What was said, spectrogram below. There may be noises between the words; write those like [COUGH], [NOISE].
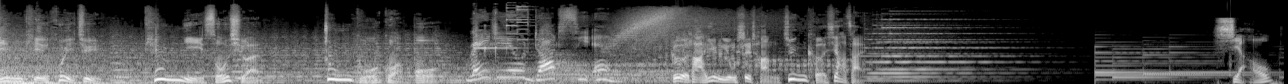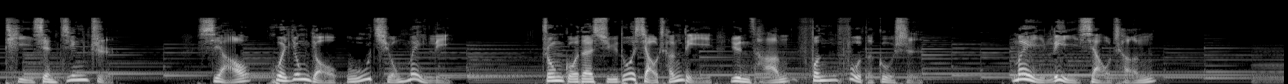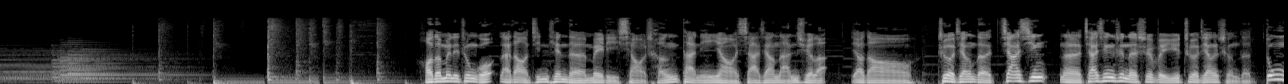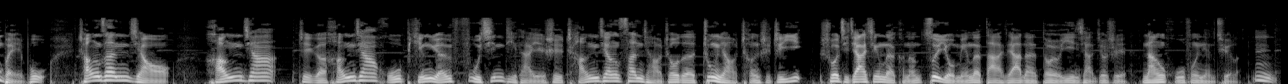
精品汇聚，听你所选，中国广播。radio.cn。各大应用市场均可下载。小体现精致，小会拥有无穷魅力。中国的许多小城里蕴藏丰富的故事，魅力小城。好的，魅力中国来到今天的魅力小城，带您要下江南去了，要到浙江的嘉兴。那嘉兴市呢是位于浙江省的东北部，长三角杭嘉这个杭嘉湖平原腹心地带，也是长江三角洲的重要城市之一。说起嘉兴呢，可能最有名的，大家呢都有印象，就是南湖风景区了。嗯，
